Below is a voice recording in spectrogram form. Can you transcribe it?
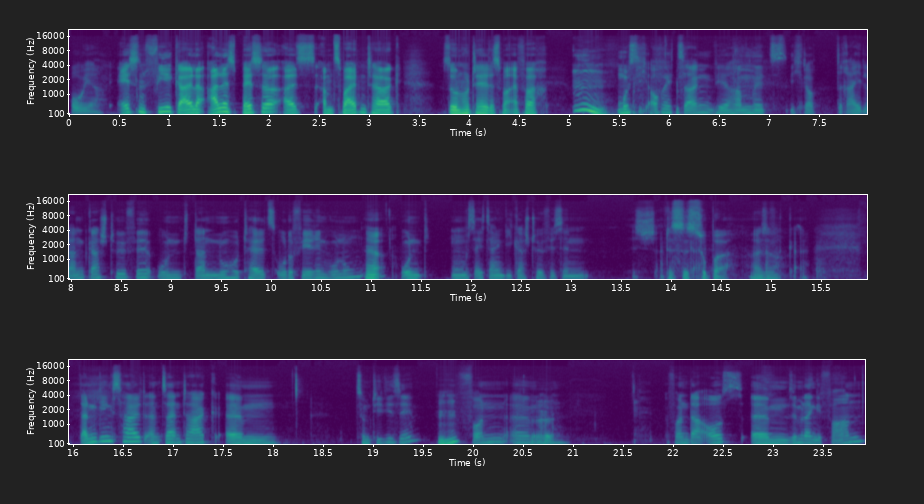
oh ja. Essen viel geiler, alles besser als am zweiten Tag so ein Hotel. Das war einfach, mm, Muss ich auch echt sagen, wir haben jetzt, ich glaube, drei Landgasthöfe und dann nur Hotels oder Ferienwohnungen. Ja. Und man muss echt sagen, die Gasthöfe sind. Ist das ist geil. super. Also. Dann ging es halt am zweiten Tag ähm, zum Titisee. mhm. Von, ähm, von da aus ähm, sind wir dann gefahren.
